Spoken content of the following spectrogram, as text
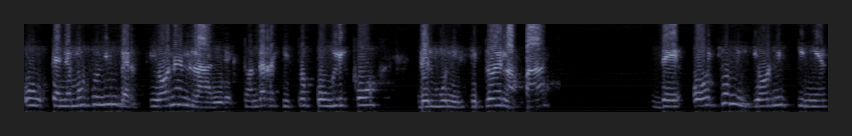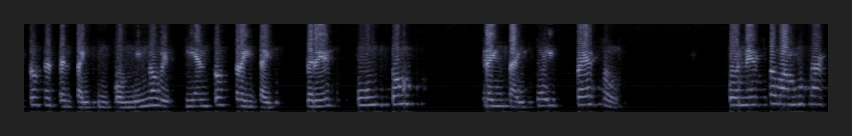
u- tenemos una inversión en la Dirección de Registro Público del municipio de La Paz de 8 millones 575 mil 933.36 pesos. Con esto vamos a,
